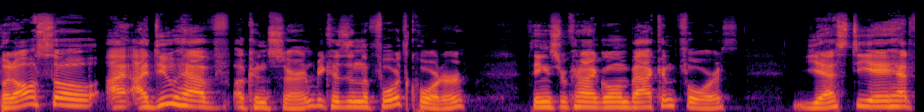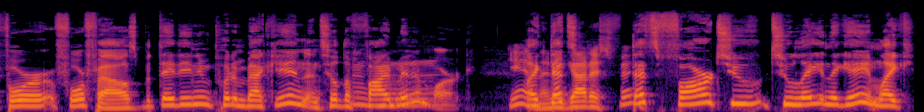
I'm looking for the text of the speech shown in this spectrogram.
But also, I, I do have a concern because in the fourth quarter, things were kind of going back and forth. Yes, DA had four four fouls, but they didn't even put him back in until the five minute Mhm. mark. Yeah, Like, and then he that's- got his fifth. That's far too too late in the game. Like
